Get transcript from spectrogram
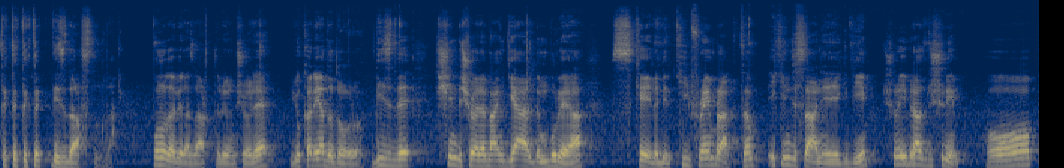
tık tık tık tık dizdi aslında. Bunu da biraz arttırıyorum şöyle. Yukarıya da doğru dizdi. Şimdi şöyle ben geldim buraya. Scale'e bir keyframe bıraktım. İkinci saniyeye gideyim. Şurayı biraz düşüreyim. Hop.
